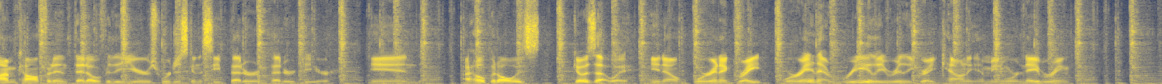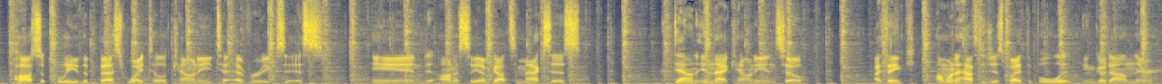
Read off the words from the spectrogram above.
I'm confident that over the years we're just going to see better and better deer, and I hope it always goes that way. You know, we're in a great, we're in a really, really great county. I mean, we're neighboring possibly the best whitetail county to ever exist. And honestly, I've got some access down in that county, and so I think I'm gonna have to just bite the bullet and go down there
